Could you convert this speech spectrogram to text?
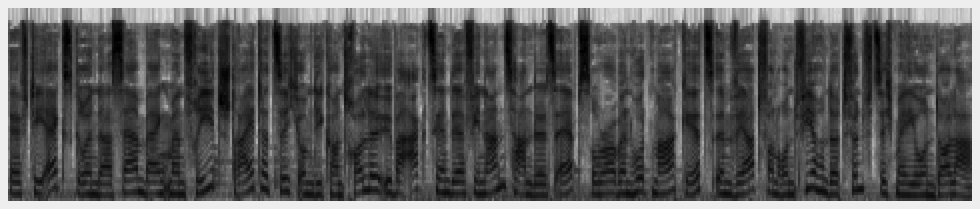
FTX-Gründer Sam Bankman-Fried streitet sich um die Kontrolle über Aktien der Finanzhandels-Apps Robinhood Markets im Wert von rund 450 Millionen Dollar.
